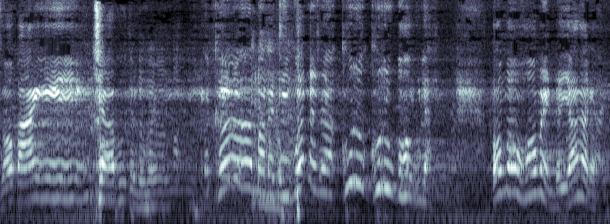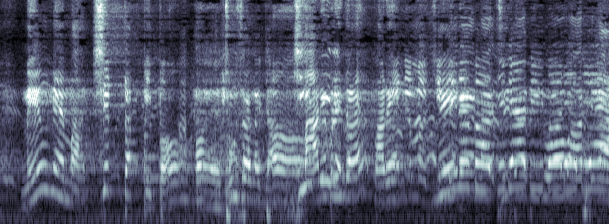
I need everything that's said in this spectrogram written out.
ဇောပိုင်ချာဘူးတယ်လို့ပဲတခါမှလည်းဒီဘဝနဲ့ကုရုကုရုမဟုတ်ဘူးလားဘုံဘုံဟောမယ်တရားကတော့ မင်းနဲ့မှချစ်တတ်ပြီပေါ့အဲထူးဆန်းလိုက်တာပါရပြိတ္တပါရမင်းနဲ့မှချစ်တတ်ပြီပေါ့ပါဗျာ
